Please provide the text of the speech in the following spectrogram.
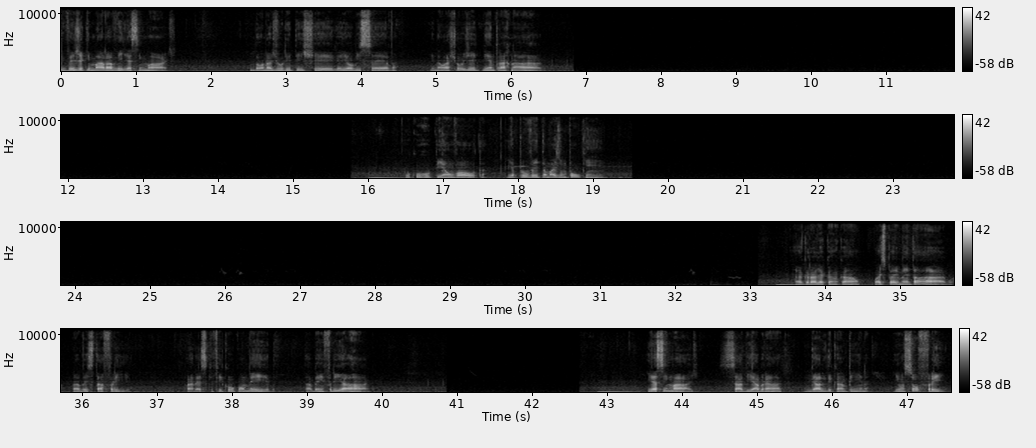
E veja que maravilha essa imagem. Dona Juriti chega e observa e não achou jeito de entrar na água. O currupião volta e aproveita mais um pouquinho. A gralha cancão vai experimentar a água para ver se está fria. Parece que ficou com medo. Está bem fria a água. E essa imagem? Sabia branca, um galho de campina e um sofrei.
